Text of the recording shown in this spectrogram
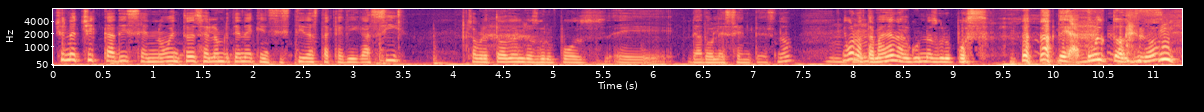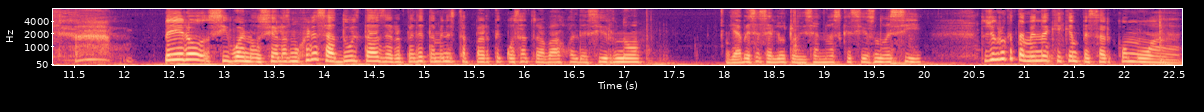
Si una chica dice no, entonces el hombre tiene que insistir hasta que diga sí, sobre todo en los grupos eh, de adolescentes, ¿no? Y bueno, también en algunos grupos de adultos, ¿no? Pero sí, bueno, si a las mujeres adultas de repente también esta parte cuesta trabajo al decir no, y a veces el otro dice no, es que si es no es sí. Entonces yo creo que también aquí hay que empezar como a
